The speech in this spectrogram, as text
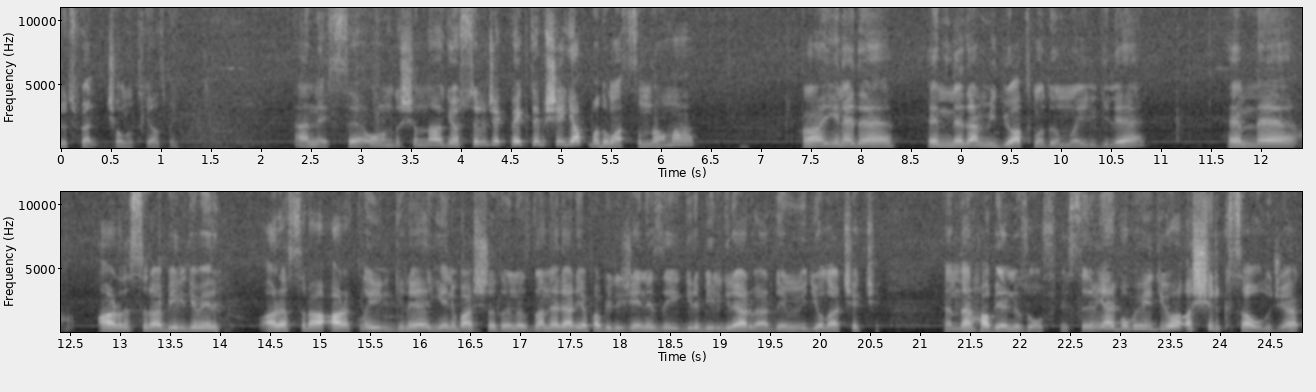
Lütfen çalıntı yazmayın. Her neyse. Onun dışında gösterecek pek de bir şey yapmadım aslında ama ha yine de hem neden video atmadığımla ilgili hem de ara sıra bilgi ver ara sıra Ark'la ilgili yeni başladığınızda neler yapabileceğinizle ilgili bilgiler verdiğim videolar çekeceğim. Hemden haberiniz olsun istedim. Yani bu video aşırı kısa olacak.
